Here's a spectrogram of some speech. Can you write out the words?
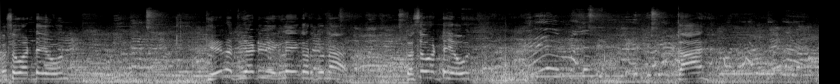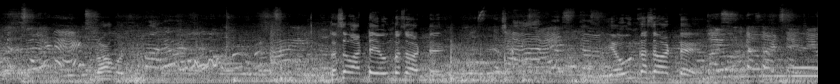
कसं वाटतं येऊन? घे ना तुझ्यासाठी वेगळं हे करतो ना. कसं वाटतं येऊन? काय? होत. वाटतं? येऊन कसं वाटतंय? येऊन कसं वाटतंय?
